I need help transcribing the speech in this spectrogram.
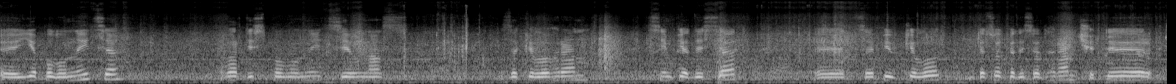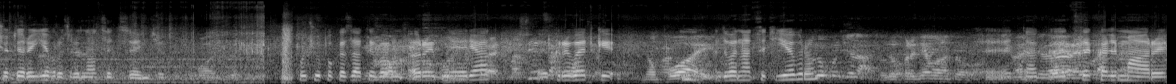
Е, Є полуниця. Вартість полуниці у нас за кілограм 7,50. Е, Це пів кіло, 550 грам, 4, 4 євро 13 центів. Хочу показати вам рибний ряд. Е, Креветки 12 євро. Е, Так, е, це кальмари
